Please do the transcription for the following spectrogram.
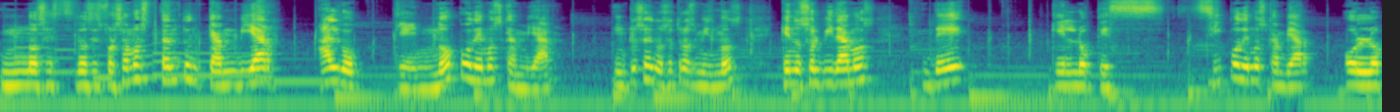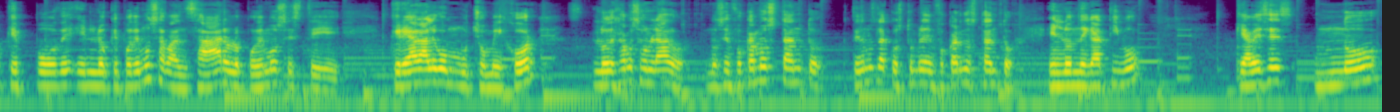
nos, nos esforzamos tanto en cambiar algo que no podemos cambiar, incluso de nosotros mismos, que nos olvidamos de que lo que sí podemos cambiar o lo que en lo que podemos avanzar o lo podemos este, crear algo mucho mejor lo dejamos a un lado, nos enfocamos tanto, tenemos la costumbre de enfocarnos tanto en lo negativo que a veces no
